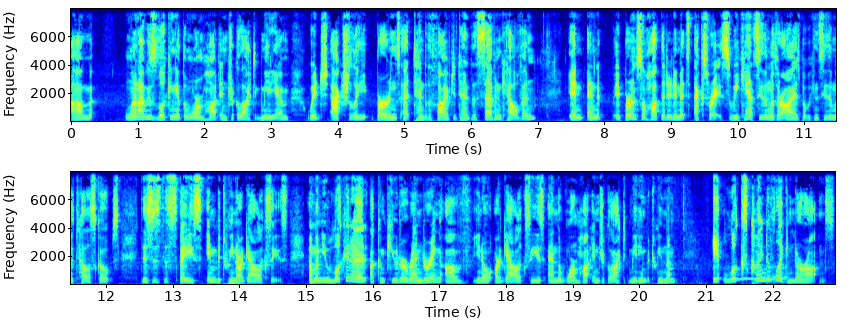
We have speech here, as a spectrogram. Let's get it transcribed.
um, when I was looking at the warm hot intergalactic medium, which actually burns at 10 to the 5 to 10 to the 7 Kelvin, and, and it, it burns so hot that it emits X rays. So we can't see them with our eyes, but we can see them with telescopes. This is the space in between our galaxies. And when you look at a, a computer rendering of, you know, our galaxies and the warm hot intergalactic medium between them, it looks kind of like neurons.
